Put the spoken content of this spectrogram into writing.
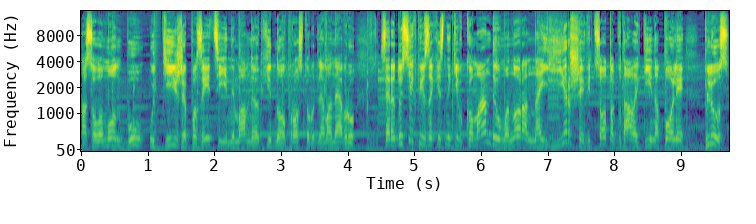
А Соломон був у тій же позиції і не мав необхідного простору для маневру. Серед усіх півзахисників команди у Манора найгірший відсоток вдалих дій на полі. Плюс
